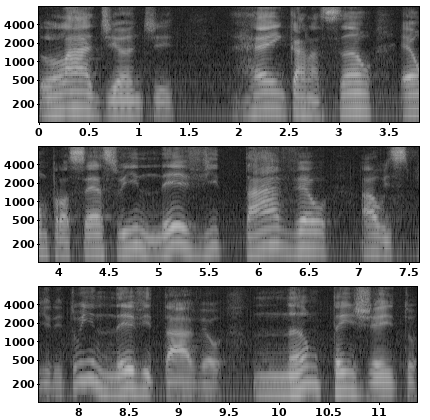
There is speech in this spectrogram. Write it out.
lá adiante? Reencarnação é um processo inevitável ao espírito, inevitável. Não tem jeito.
